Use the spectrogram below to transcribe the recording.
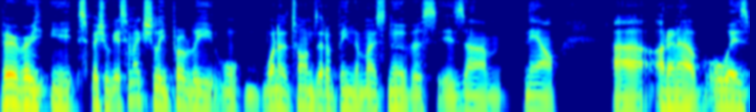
very very uh, special guest. I'm actually probably one of the times that I've been the most nervous is um, now. Uh, I don't know. I've always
